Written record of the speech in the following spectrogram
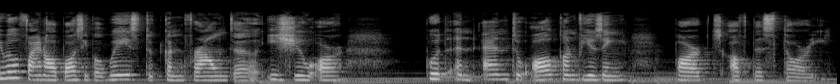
You will find all possible ways to confront the issue or put an end to all confusing parts of the story.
